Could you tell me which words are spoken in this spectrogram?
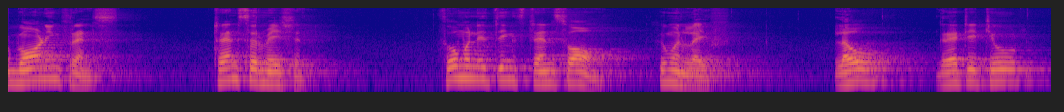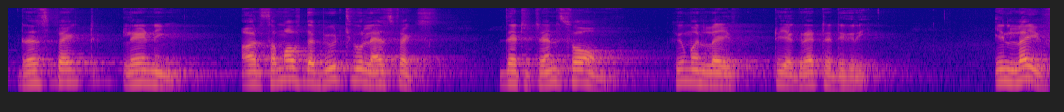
Good morning, friends. Transformation. So many things transform human life. Love, gratitude, respect, learning are some of the beautiful aspects that transform human life to a greater degree. In life,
